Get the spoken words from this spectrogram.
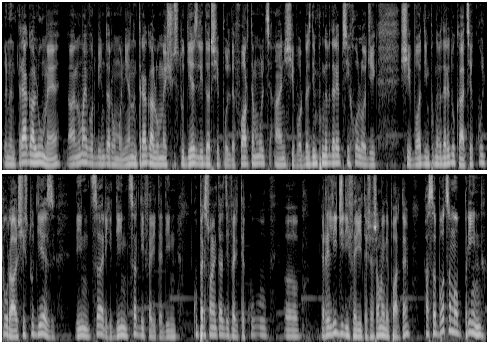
în întreaga lume, da? nu mai vorbim de România, în întreaga lume și studiez leadership-ul de foarte mulți ani și vorbesc din punct de vedere psihologic și văd din punct de vedere educație, cultural și studiez din țări, din țări diferite, din uh, cu personalități diferite, cu uh, religii diferite și așa mai departe, ca să pot să mă prind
